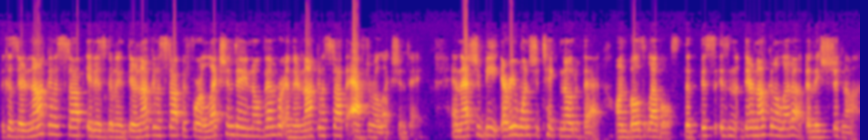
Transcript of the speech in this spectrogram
because they're not going to stop. It is going to they're not going to stop before election day in November and they're not going to stop after election day. And that should be everyone should take note of that on both levels. That this isn't they're not going to let up and they should not.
